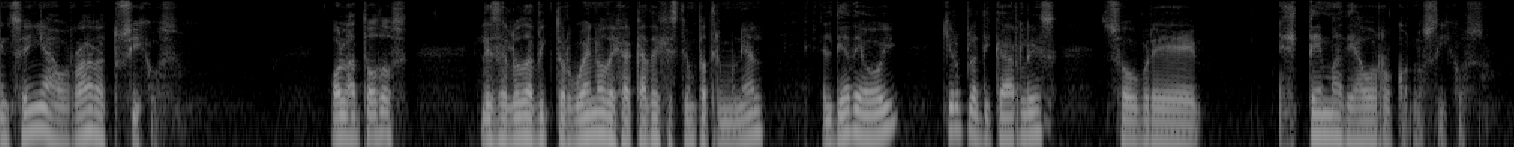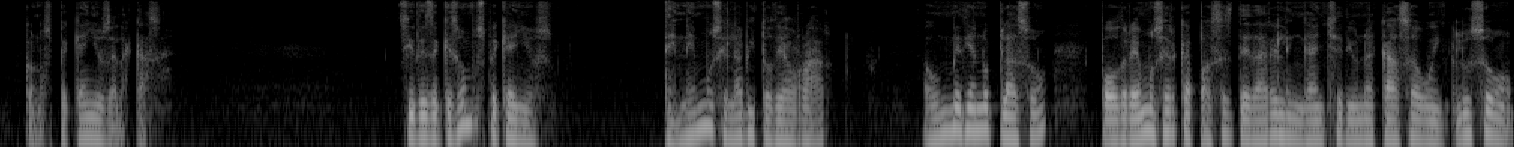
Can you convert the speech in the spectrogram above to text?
Enseña a ahorrar a tus hijos. Hola a todos, les saluda Víctor Bueno de Jacá de Gestión Patrimonial. El día de hoy quiero platicarles sobre el tema de ahorro con los hijos, con los pequeños de la casa. Si desde que somos pequeños tenemos el hábito de ahorrar, a un mediano plazo podremos ser capaces de dar el enganche de una casa o incluso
